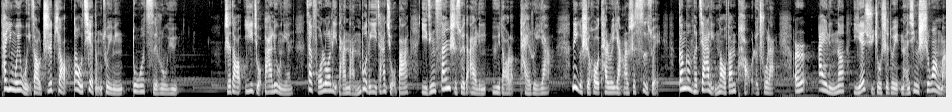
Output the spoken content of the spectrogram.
她因为伪造支票、盗窃等罪名多次入狱。直到一九八六年，在佛罗里达南部的一家酒吧，已经三十岁的艾琳遇到了泰瑞亚。那个时候，泰瑞亚二十四岁，刚刚和家里闹翻跑了出来。而艾琳呢，也许就是对男性失望嘛。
